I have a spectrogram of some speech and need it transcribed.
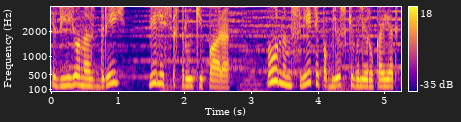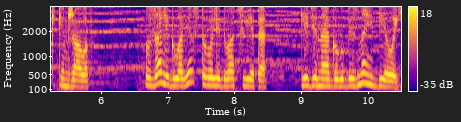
Из ее ноздрей вились струйки пара. В лунном свете поблескивали рукоятки кинжалов. В зале главенствовали два цвета – ледяная голубизна и белый.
